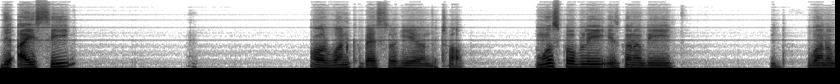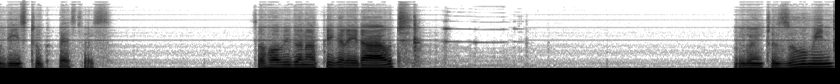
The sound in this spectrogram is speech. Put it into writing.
The IC or one capacitor here on the top. Most probably is going to be one of these two capacitors. So how are we gonna figure it out? We're going to zoom in.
